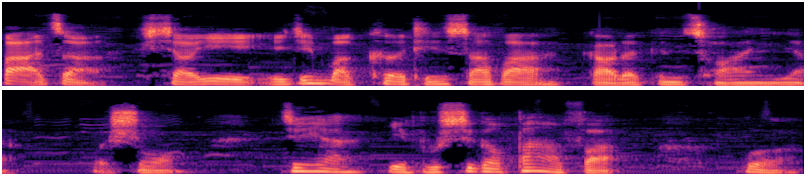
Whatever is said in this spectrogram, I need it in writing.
霸占，小易已经把客厅沙发搞得跟床一样。我说：“这样也不是个办法，我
